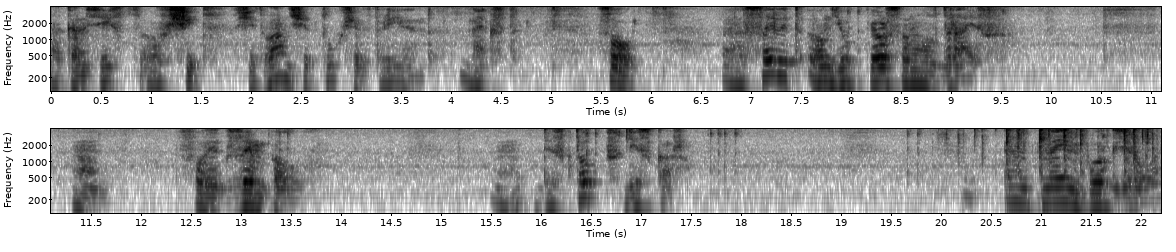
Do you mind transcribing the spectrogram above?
uh, consists of sheets. Sheet 1, sheet 2, sheet 3 and next. So, uh, save it on your personal drive. Um, for example, uh, desktop disk R and name work01.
